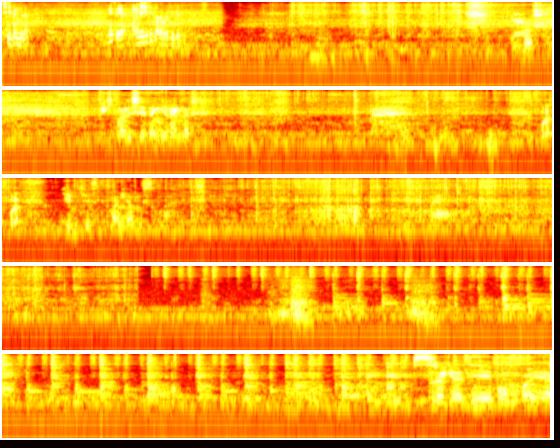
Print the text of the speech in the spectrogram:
Şeyden yana. Neyse ya. Arabaya getirip arabada çekeriz. Bunlar ihtimalle şeyden gelenler. Burak Burak yemi kestik ben yanlışlıkla. Sıra geldi bombaya.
